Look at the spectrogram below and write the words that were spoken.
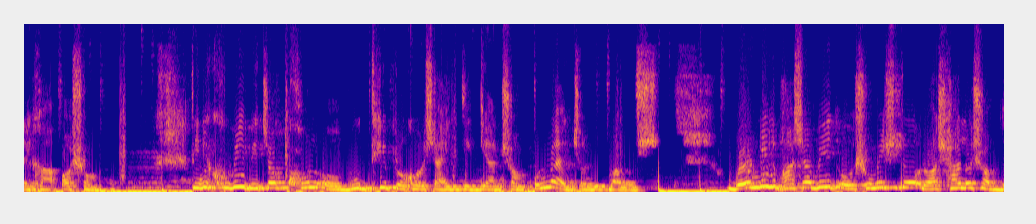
লেখা অসম্ভব। তিনি খুবই বিচক্ষণ ও বুদ্ধি প্রখর সাহিত্যিক জ্ঞান সম্পন্ন একজন মানুষ। বর্ণিল ভাষাবিদ ও সুমিষ্ট রসালো শব্দ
